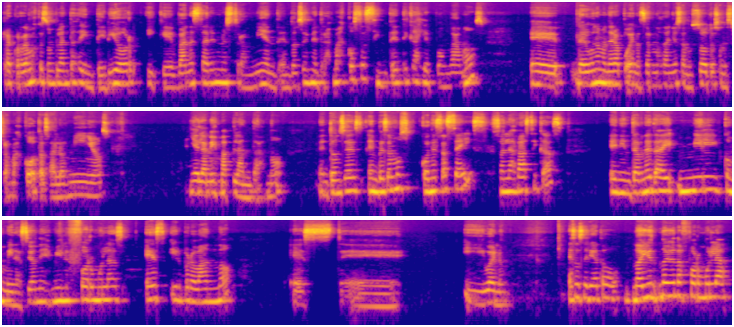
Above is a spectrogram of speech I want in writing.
Recordemos que son plantas de interior y que van a estar en nuestro ambiente. Entonces, mientras más cosas sintéticas le pongamos, eh, de alguna manera pueden hacernos daños a nosotros, a nuestras mascotas, a los niños y a la misma planta, ¿no? Entonces, empecemos con esas seis, son las básicas. En internet hay mil combinaciones, mil fórmulas, es ir probando. Este, y bueno, eso sería todo. No hay, no hay una fórmula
